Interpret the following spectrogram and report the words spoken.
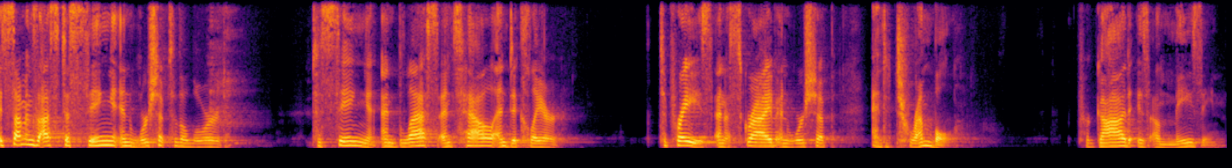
It summons us to sing and worship to the Lord, to sing and bless and tell and declare, to praise and ascribe and worship and tremble. For God is amazing.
